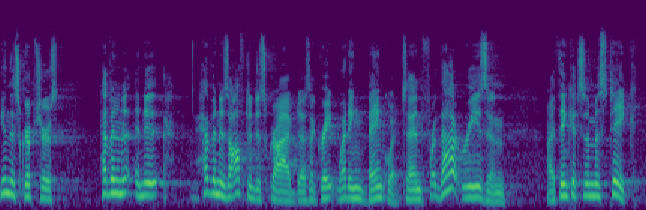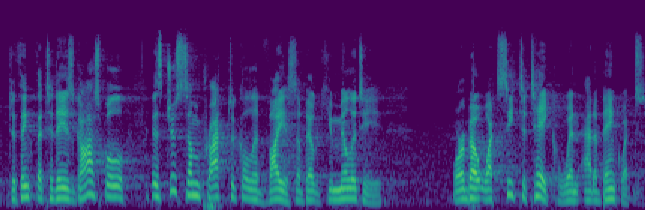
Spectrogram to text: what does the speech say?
In the scriptures, heaven, and it- heaven is often described as a great wedding banquet, and for that reason, I think it's a mistake to think that today's gospel is just some practical advice about humility or about what seat to take when at a banquet.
